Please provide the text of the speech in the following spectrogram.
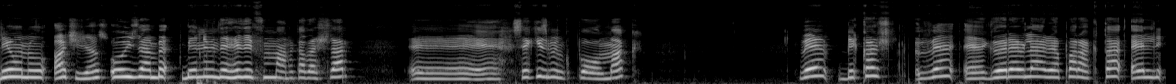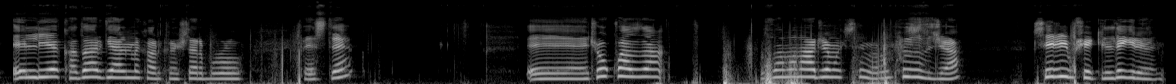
Leon'u açacağız. O yüzden be- benim de hedefim arkadaşlar ee, 8000 kupa olmak ve birkaç ve e, görevler yaparak da 50 50'ye kadar gelmek arkadaşlar Brawl Pass'te. Ee, çok fazla zaman harcamak istemiyorum. Hızlıca seri bir şekilde girelim.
